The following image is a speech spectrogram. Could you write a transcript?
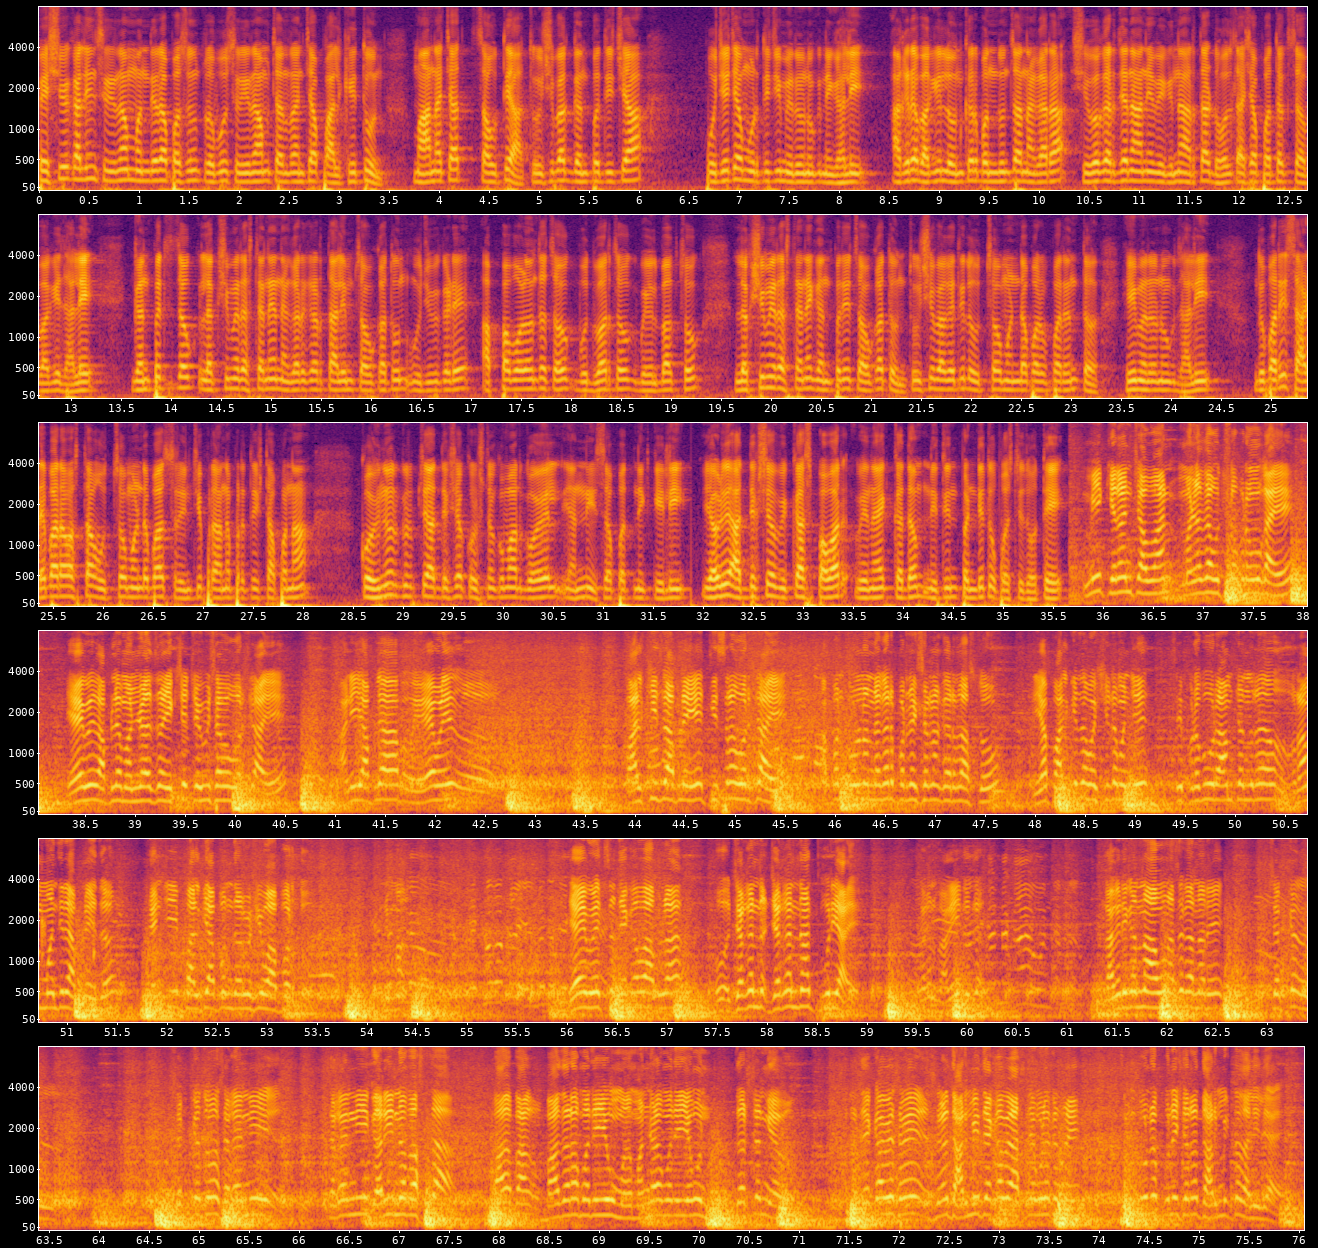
पेशवेकालीन श्रीराम मंदिरापासून प्रभू श्रीरामचंद्रांच्या पालखीतून मानाच्या चौथ्या तुळशीबाग गणपतीच्या पूजेच्या मूर्तीची मिरवणूक निघाली. आग्रभागी लोणकर बंधूंचा नगारा शिवगर्जना आणि विघ्नार्था ढोलताशा पथक सहभागी झाले. गणपती चौक लक्ष्मी रस्त्याने नगरकर तालीम चौकातून उजवीकडे आप्पा बळवंत चौक बुधवार चौक बेलबाग चौक लक्ष्मी रस्त्याने गणपती चौकातून तुळशीबागेतील उत्सव मंडपापर्यंत ही मिरवणूक झाली. दुपारी साडेबारा वाजता उत्सव मंडपात श्रींची प्राणप्रतिष्ठापना कोहिनूर ग्रुपचे अध्यक्ष कृष्णकुमार गोयल यांनी सपत्नीक केली. यावेळी अध्यक्ष विकास पवार विनायक कदम नितीन पंडित उपस्थित होते. मी किरण चव्हाण मंडळाचा उत्सव प्रमुख आहे. यावेळेस आपल्या मंडळाचं एकशे चोवीसावं वर्ष आहे. आणि आपल्या यावेळेस पालखीचं आपलं हे तिसरं वर्ष आहे. आपण पूर्ण नगर प्रदक्षिणा करत असतो. या पालखीचं वैशिष्ट्य म्हणजे श्री प्रभू रामचंद्र राम मंदिर आपल्या इथं. त्यांची पालखी आपण दरवर्षी वापरतो. आणि यावेळेसचा देखावा आपला हो, जगन जगन्नाथपुरी आहे. जगन नागरिकांना आव्हान असं करणार आहे. शक्य शक्यतो सगळ्यांनी सगळ्यांनी घरी न बसता बा बा बाजारामध्ये येऊन म- मंडळामध्ये येऊन दर्शन घ्यावं. देखावे सगळे सगळे धार्मिक देखावे असल्यामुळे कसं आहे संपूर्ण पुणे शहरात धार्मिकता झालेली आहे.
